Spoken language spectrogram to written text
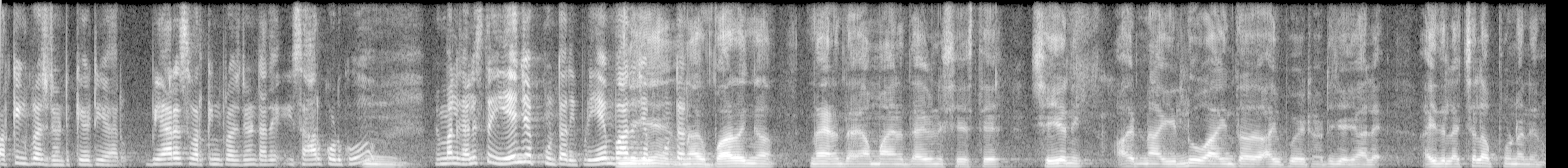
Working president KTR BRS working president అదే ఈ సార్ కొడుకు. మిమ్మల్ని కలిస్తే ఏం చెప్పుకుంటారు? ఇప్పుడు ఏం బాధ చెప్పుకుంటారు? నాకు బాధంగా ఆయన దయ అమ్మ ఆయన దయని చేస్తే చేయని నా ఇల్లు ఇంత అయిపోయేటట్టు చేయాలి. ఐదు లక్షలు అప్పు ఉండ నేను.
